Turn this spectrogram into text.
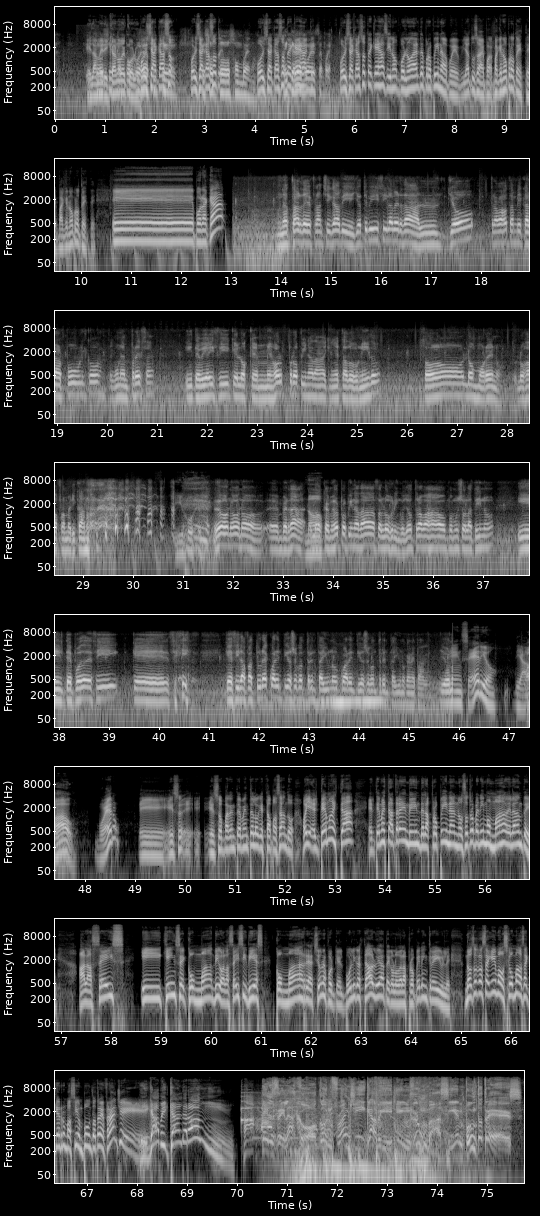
El Entonces, americano de color. Por si acaso, por si acaso, te- todos son buenos. por si acaso Ahí te te quejas, esa, pues. por si acaso te quejas si no, por no darte propina, pues ya tú sabes, para, que no proteste, para que no proteste. Eh, por acá, Buenas tardes, Franchi Gaby. Yo te voy a decir la verdad. Yo trabajo también cara al público, tengo una empresa y te voy a decir que los que mejor propina dan aquí en Estados Unidos son los morenos, los afroamericanos. No, no, no, en verdad, No. los que mejor propina dan son los gringos. Yo he trabajado por muchos latinos y te puedo decir que si, que si la factura es 48,31, 48,31 que me pagan. Yo no- ¿en serio? Diablo. Wow. Bueno, eh, eso, eh, eso aparentemente es lo que está pasando. Oye, el tema está, el tema está trending de las propinas. Nosotros venimos más adelante a las 6 y 15 con más, digo, a las 6 y 10 con más reacciones porque el público está, olvídate, con lo de las propinas increíble. Nosotros seguimos con más aquí en Rumba 100.3. Franchi. Y Gaby Calderón. El relajo con Franchi y Gaby en Rumba 100.3.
